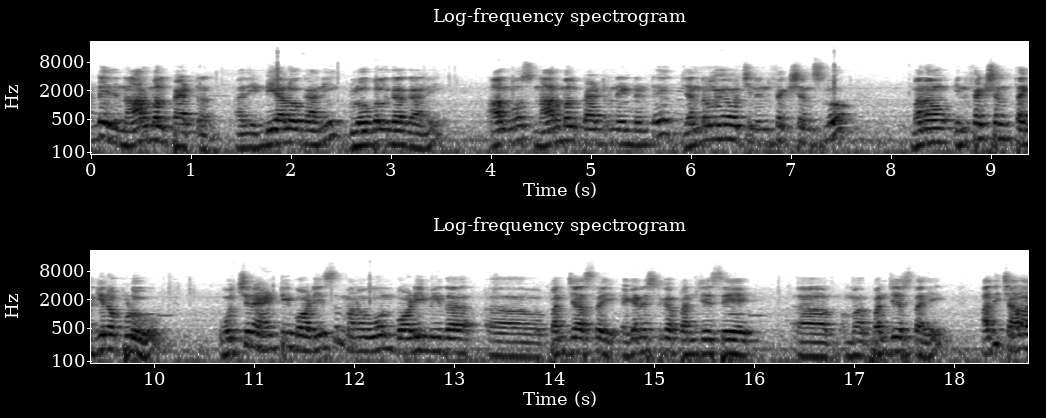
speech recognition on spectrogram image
అంటే ఇది నార్మల్ ప్యాటర్న్ అది ఇండియాలో కానీ గ్లోబల్గా కానీ ఆల్మోస్ట్ నార్మల్ ప్యాటర్న్ ఏంటంటే జనరల్గా వచ్చిన ఇన్ఫెక్షన్స్లో మనం ఇన్ఫెక్షన్ తగ్గినప్పుడు వచ్చిన యాంటీబాడీస్ మన ఓన్ బాడీ మీద పనిచేస్తాయి. ఎగనెస్ట్గా పనిచేసే పనిచేస్తాయి. అది చాలా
